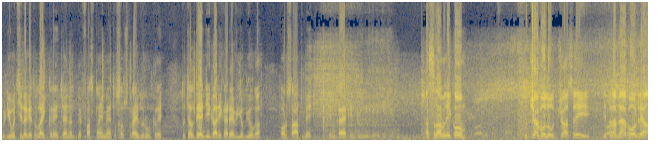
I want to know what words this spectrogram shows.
वीडियो अच्छी लगे तो लाइक करें चैनल पे फ़र्स्ट टाइम है तो सब्सक्राइब ज़रूर करें। तो चलते हैं जी गाड़ी का रिव्यू भी होगा और साथ में इनका एक इंटरव्यू भी होगा। अस्सलाम वालेकुम उच्चा बोलो उच्चा सही? जितना मैं बोल रहा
